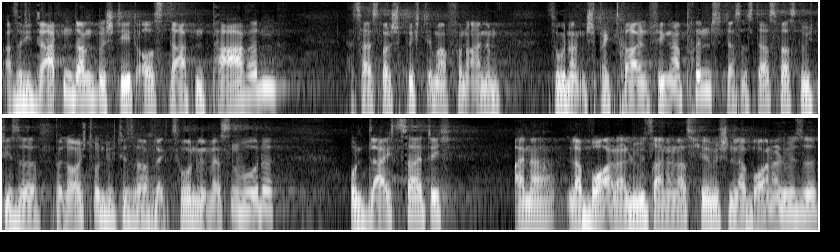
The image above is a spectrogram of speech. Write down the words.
Also die Datenbank besteht aus Datenpaaren. Das heißt, man spricht immer von einem sogenannten spektralen Fingerprint. Das ist das, was durch diese Beleuchtung, durch diese Reflexion gemessen wurde. Und gleichzeitig einer Laboranalyse, einer nasschemischen Laboranalyse,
